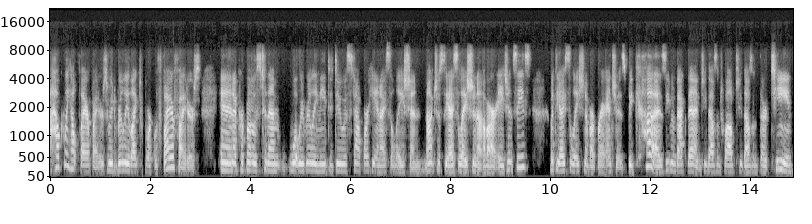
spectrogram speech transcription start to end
how can we help firefighters? We'd really like to work with firefighters. And I proposed to them what we really need to do is stop working in isolation, not just the isolation of our agencies, but the isolation of our branches. Because even back then, 2012, 2013,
